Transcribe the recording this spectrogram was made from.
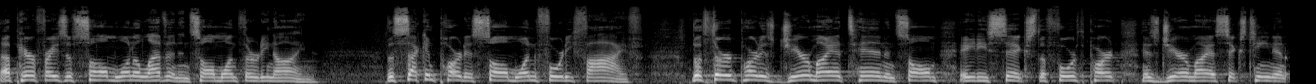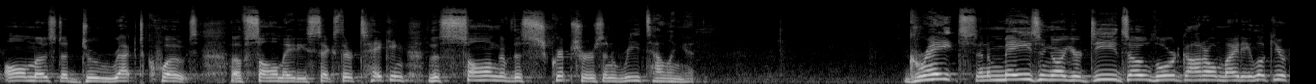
a paraphrase of Psalm 111 and Psalm 139. The second part is Psalm 145. The third part is Jeremiah 10 and Psalm 86. The fourth part is Jeremiah 16 and almost a direct quote of Psalm 86. They're taking the song of the scriptures and retelling it. Great and amazing are your deeds, O Lord God Almighty. Look, you're,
